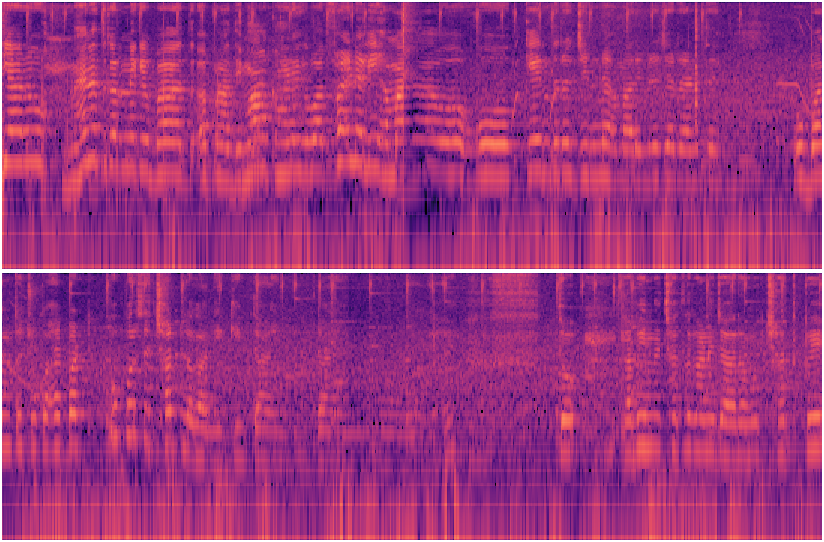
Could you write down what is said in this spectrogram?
तो यारो मेहनत करने के बाद अपना दिमाग खाने के बाद फाइनली हमारा वो, वो केंद्र जिनमें हमारे विलेजर रहने थे वो बन तो चुका है बट ऊपर से छत लगाने की टाइम टाइम तो अभी मैं छत लगाने जा रहा हूँ छत पे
